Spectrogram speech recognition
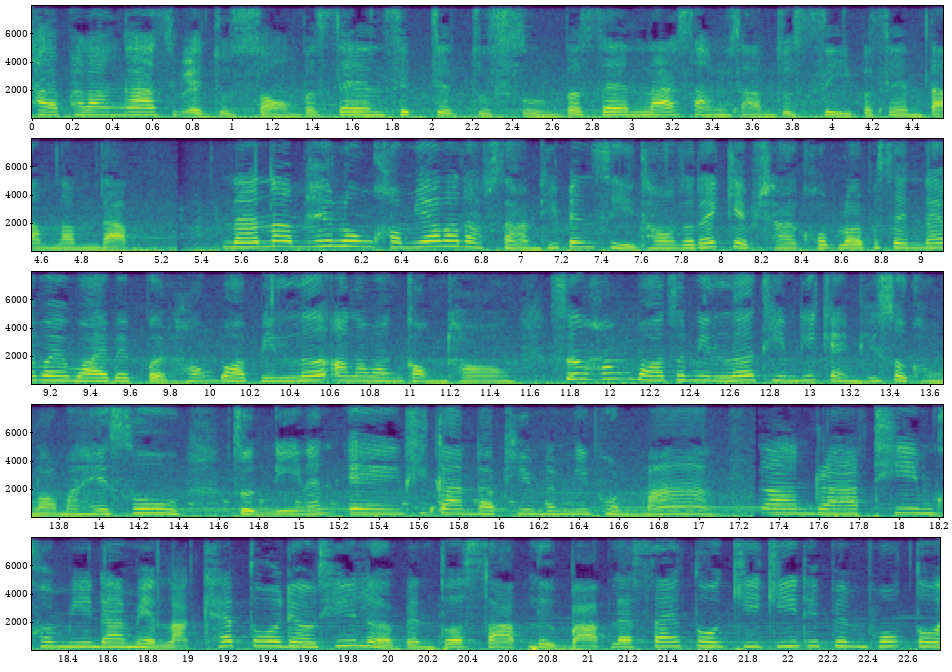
ชาร์จพลังงาน 11.2% 17.0%และ 33.4%ตามลำดับ แนะนำให้ลงคอมยากระดับ 3 ที่เป็นสีทองจะได้เก็บชาร์จครบ 100%ได้ไวๆ ไปเปิดห้องบอสมิลเลอร์อาระวังกล่องทอง ซึ่งห้องบอสจะมิลเลอร์ทีมที่เก่งที่สุดของเรามาให้สู้ จุดนี้นั่นเองที่การดับทีมนั้นมีผลมาก การดราฟทีมควรมีดาเมจหลักแค่ตัวเดียวที่เหลือเป็นตัวซับหรือบัฟและแทรกตัวกีกี้ที่เป็นพวกตัว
